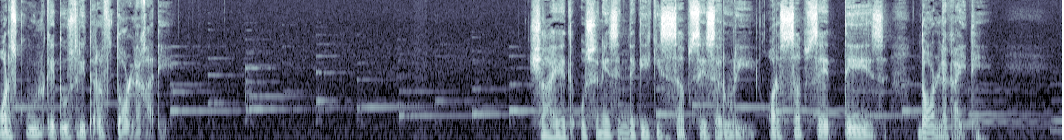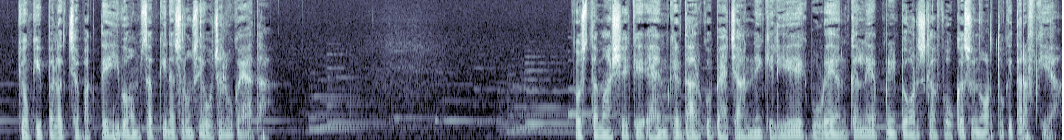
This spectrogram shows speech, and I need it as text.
और स्कूल के दूसरी तरफ़ दौड़ लगा दी। शायद उसने ज़िंदगी की सबसे ज़रूरी और सबसे तेज दौड़ लगाई थी। क्योंकि पलक झपकते ही वो हम सब की नज़रों से ओझल हो गया था। उस तमाशे के अहम किरदार को पहचानने के लिए एक बूढ़े अंकल ने अपनी टॉर्च का फोकस उन औरतों की तरफ़ किया।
